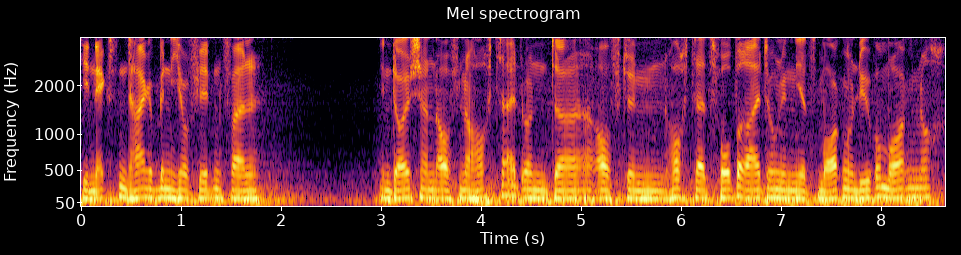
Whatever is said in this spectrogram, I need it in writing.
Die nächsten Tage bin ich auf jeden Fall in Deutschland auf einer Hochzeit und äh, auf den Hochzeitsvorbereitungen jetzt morgen und übermorgen noch.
